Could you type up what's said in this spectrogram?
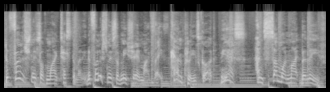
the foolishness of my testimony, the foolishness of me sharing my faith, can please God. Yes, and someone might believe.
